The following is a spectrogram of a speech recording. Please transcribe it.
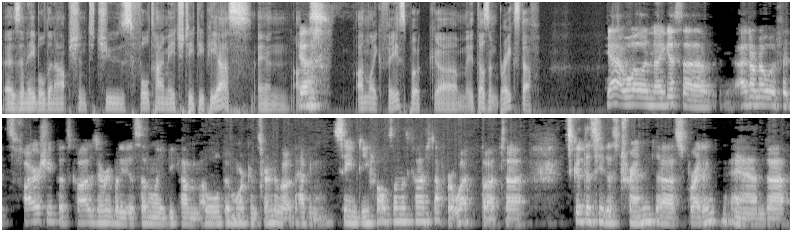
has enabled an option to choose full time HTTPS, and yes. unlike, unlike Facebook, um, it doesn't break stuff. Yeah, well, and I guess uh, I don't know if it's Firesheep that's caused everybody to suddenly become a little bit more concerned about having same defaults on this kind of stuff or what, but uh, it's good to see this trend uh, spreading, and uh,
